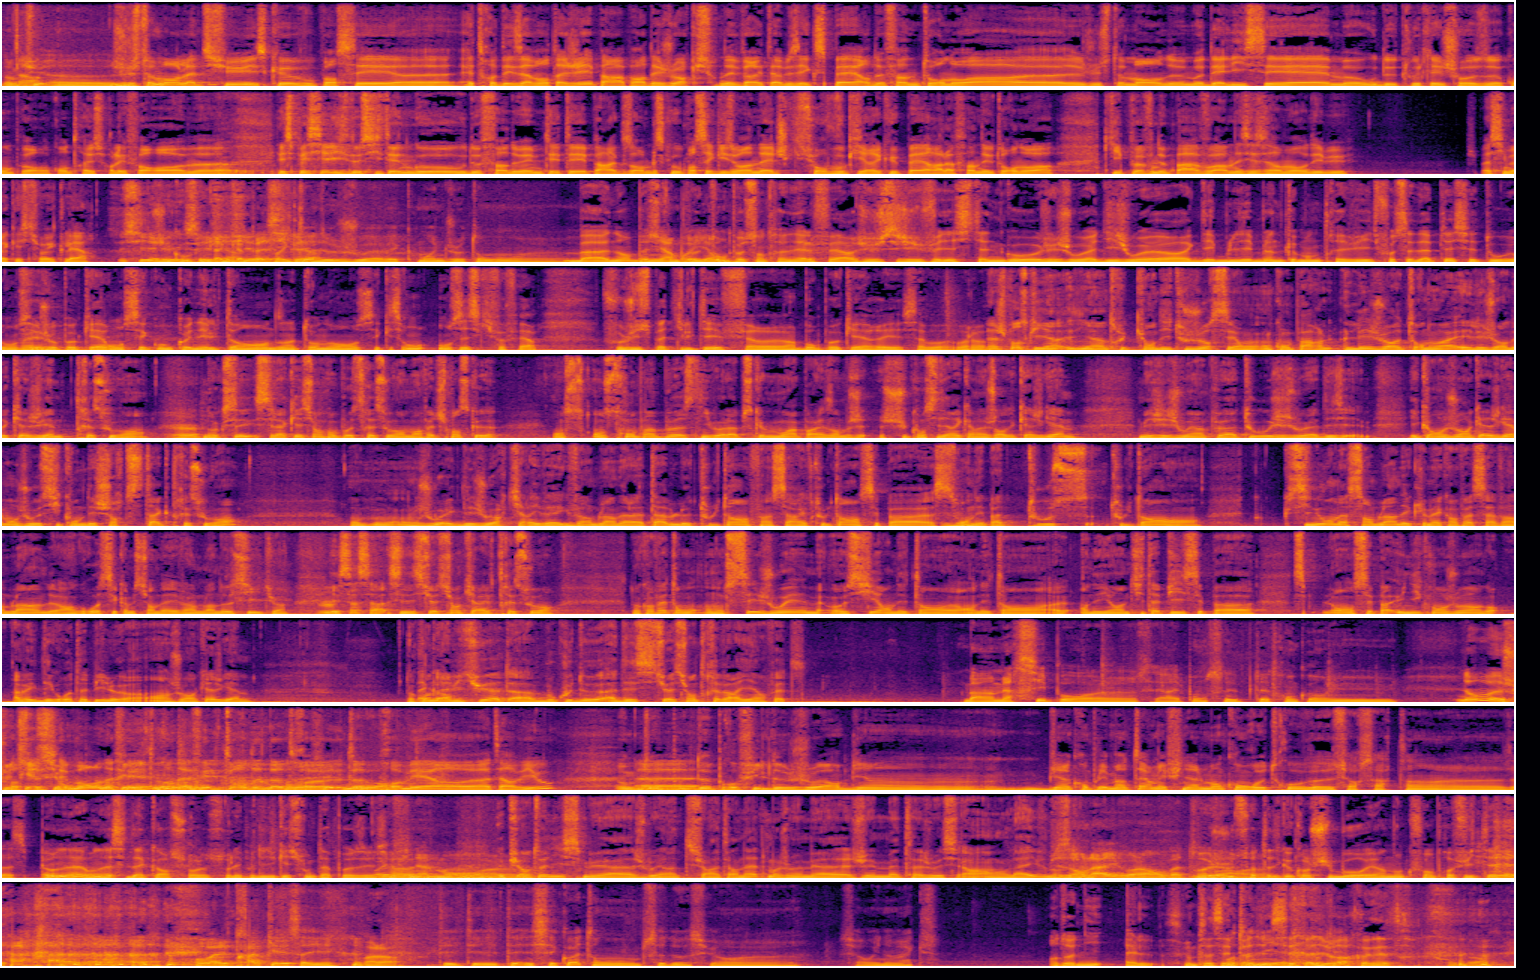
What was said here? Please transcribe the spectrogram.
Donc Alors, tu- euh, Justement là-dessus, est-ce que vous pensez euh, être désavantagé par rapport à des joueurs qui sont des véritables experts de fin de tournoi, euh, justement de modèle ICM ou de toutes les choses qu'on peut rencontrer sur les forums, euh, Euh. les spécialistes de sit and go ou de fin de MTT par exemple? Est-ce que vous pensez qu'ils ont un edge sur vous qui récupèrent à la fin des tournois, qu'ils peuvent ne pas avoir nécessairement au début? Pas si ma question est claire. Si, si, j'ai compris. la capacité de jouer avec moins de jetons. euh, Bah non, parce qu'on peut, on peut s'entraîner à le faire. J'ai j'ai fait des sit and go, j'ai joué à 10 joueurs avec des, des blindes commandes très vite. Faut s'adapter, c'est tout. On sait Ouais. jouer au poker, on sait qu'on connaît le temps dans un tournoi, on sait, qu'on- on, sait ce qu'il faut faire. Faut juste pas tilter, faire un bon poker et savoir. Voilà. Là, je pense qu'il y, y a un truc qu'on dit toujours, c'est on, on compare les joueurs de tournoi et les joueurs de cash game très souvent. Hein Donc c'est la question qu'on pose très souvent. Mais en fait, je pense que on, on se trompe un peu à ce niveau-là, parce que moi, par exemple, je, je suis considéré comme un joueur de cash game, mais j'ai joué un peu à tout. J'ai joué à des et quand on joue en cash game, on joue aussi contre des short stacks très souvent. On, on joue avec des joueurs qui arrivent avec 20 blindes à la table tout le temps. Enfin, ça arrive tout le temps. C'est pas, Mhm. on n'est pas tous tout le temps. En, si nous on a 100 blindes et que le mec en face a 20 blindes, en gros c'est comme si on avait 20 blindes aussi, tu vois. Mhm. Et ça, ça c'est des situations qui arrivent très souvent. Donc en fait, on, on sait jouer mais aussi en étant, en étant, en ayant un petit tapis. C'est pas, on sait pas uniquement jouer en- avec des gros tapis le- en jouant en cash game. Donc on est habitué à, à beaucoup de, à des situations très variées en fait. Bah merci pour euh, ces réponses. C'est peut-être encore eu. Non, bah, je pense que c'est bon. On a, fait, on a fait le tour de notre, première euh, interview. Donc deux, Euh, deux profils de joueurs bien bien complémentaires, mais finalement qu'on retrouve sur certains euh, aspects. on, a- on est assez d'accord sur, le- sur les les questions que tu as posées. Ouais, ça. finalement. euh, Et puis Anthony se met à jouer sur internet. Moi je me mets, à- je vais me mettre à jouer en live. donc, en live, voilà, on va te Moi, je joue voir, sur euh, tête que quand je suis bourré, hein, donc faut en profiter. On va le traquer, ça y est. voilà. C'est quoi ton pseudo sur euh, sur Winamax Anthony L. C'est comme ça, c'est pas, dur à reconnaître.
